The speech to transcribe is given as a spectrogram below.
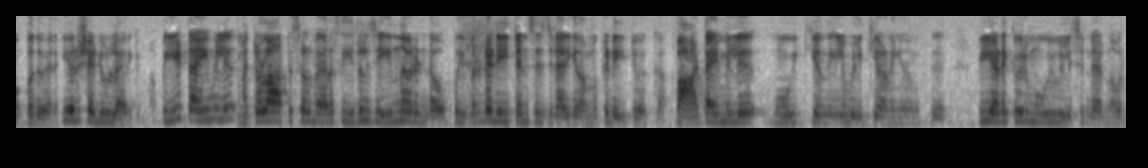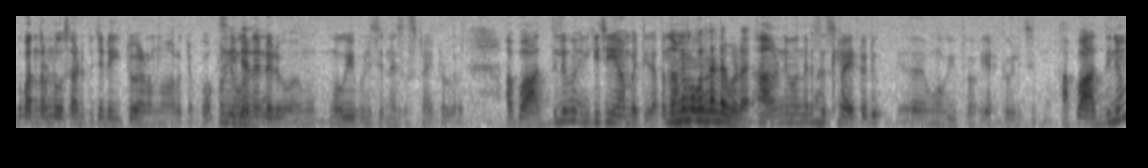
മുപ്പത് വരെ ഈ ഒരു ഷെഡ്യൂളിലായിരിക്കും അപ്പോൾ ഈ ടൈമിൽ മറ്റുള്ള ആർട്ടിസ്റ്റുകൾ വേറെ സീരിയൽ ചെയ്യുന്നവരുണ്ടാവും. അപ്പോൾ ഇവരുടെ ഡേറ്റ് അനുസരിച്ചിട്ടായിരിക്കും നമുക്ക് ഡേറ്റ് വെക്കുക. അപ്പോൾ ആ ടൈമിൽ മൂവിക്ക് എന്തെങ്കിലും വിളിക്കുകയാണെങ്കിൽ നമുക്ക് ഈ ഇടയ്ക്ക് ഒരു മൂവി വിളിച്ചിട്ടുണ്ടായിരുന്നു. അവർക്ക് പന്ത്രണ്ട് ദിവസം അടുപ്പിച്ച് ഡേറ്റ് വേണം എന്ന് പറഞ്ഞപ്പോൾ ഉണ്ണിമുകുന്ദന്റെ ഒരു മൂവി വിളിച്ചിട്ടുണ്ടായിരുന്നു സിസ്റ്റർ ആയിട്ടുള്ളത്. അപ്പോൾ അതിലും എനിക്ക് ചെയ്യാൻ പറ്റിയില്ല. അപ്പം നമുക്ക് മുകുന്ദന്റെ കൂടെ? ആ ഉണ്ണിമുന്തിന്റെ സിസ്റ്റർ ആയിട്ടൊരു മൂവി ഇപ്പൊ ഇടയ്ക്ക് വിളിച്ചിരുന്നു. അപ്പോൾ അതിനും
